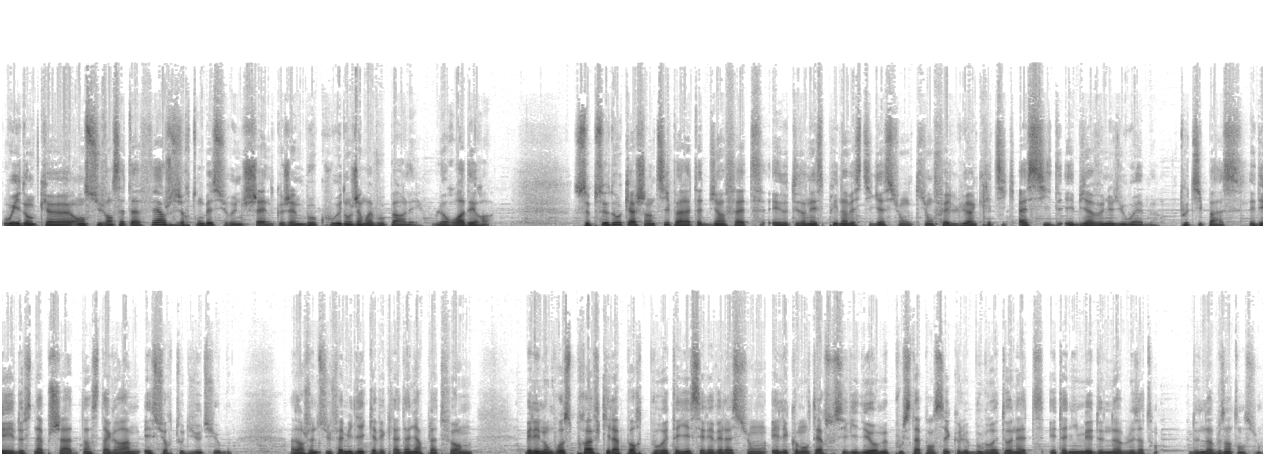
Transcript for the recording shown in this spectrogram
oui, donc euh, en suivant cette affaire, je suis retombé sur une chaîne que j'aime beaucoup et dont j'aimerais vous parler, Le Roi des Rats. Ce pseudo cache un type à la tête bien faite et doté d'un esprit d'investigation qui ont fait de lui un critique acide et bienvenu du web. Tout y passe, les dérives de Snapchat, d'Instagram et surtout de YouTube. Alors je ne suis familier qu'avec la dernière plateforme, mais les nombreuses preuves qu'il apporte pour étayer ses révélations et les commentaires sous ses vidéos me poussent à penser que le bougre est honnête, est animé de nobles, de nobles intentions.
